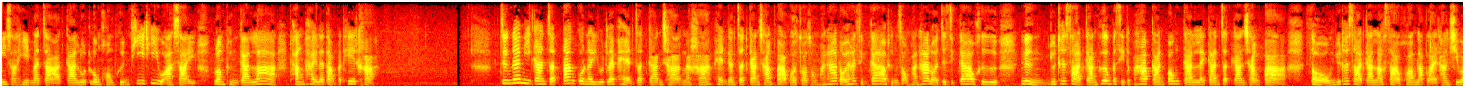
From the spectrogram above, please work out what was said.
มีสาเหตุมาจากการลดลงของพื้นที่ที่อยู่อาศัย รวมถึงการล่าทั้งไทยและต่างประเทศค่ะ จึงได้มีการจัดตั้งกลยุทธ์และแผนจัดการช้างนะคะ แผนการจัดการช้างป่าพศ 2559 ถึง 2579 คือ 1. ยุทธศาสตร์การเพิ่มประสิทธิภาพการป้องกัน และการจัดการช้างป่า 2. ยุทธศาสตร์การรักษาความหลากหลายทางชีว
